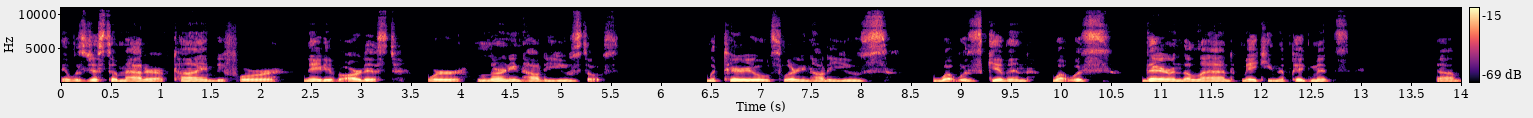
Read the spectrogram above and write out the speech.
it was just a matter of time before native artists were learning how to use those materials learning how to use what was given what was there in the land making the pigments um,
